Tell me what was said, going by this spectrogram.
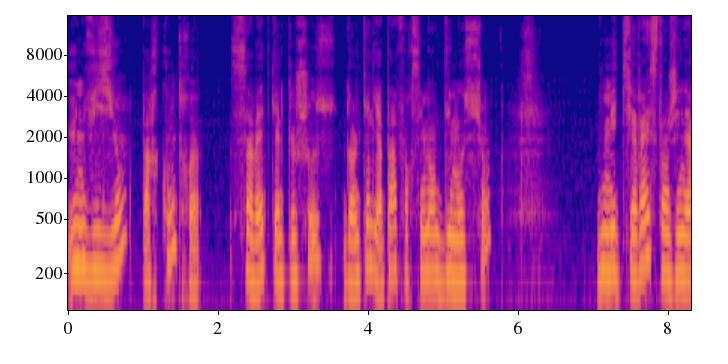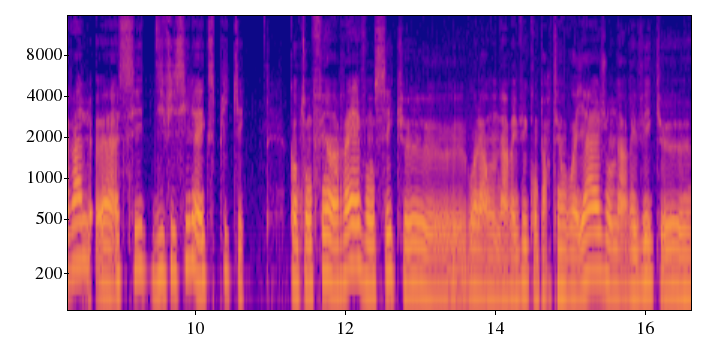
Une vision, par contre, ça va être quelque chose dans lequel il n'y a pas forcément d'émotion, mais qui reste en général euh, assez difficile à expliquer quand on fait un rêve, on sait que euh, voilà, on a rêvé qu'on partait en voyage, on a rêvé que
